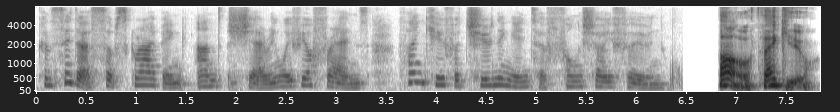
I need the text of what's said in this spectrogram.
consider subscribing and sharing with your friends. Thank you for tuning in to Feng Shui Foon. Oh, thank you.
